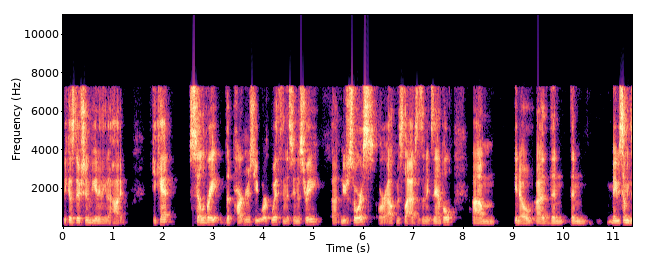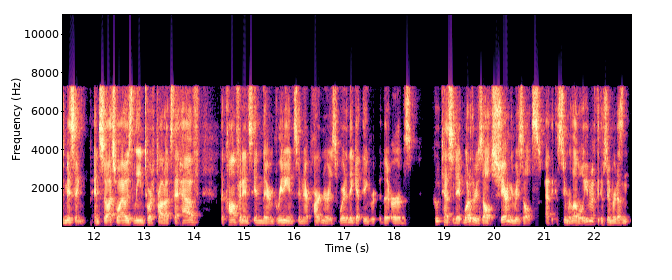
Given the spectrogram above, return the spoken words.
because there shouldn't be anything to hide. If you can't celebrate the partners you work with in this industry, uh, Nutrasource or Alkemist Labs as an example, um, you know, uh, then then maybe something's missing. And so that's why I always lean towards products that have the confidence in their ingredients, in their partners. Where do they get the, the herbs? Who tested it? What are the results? Sharing the results at the consumer level, even if the consumer doesn't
